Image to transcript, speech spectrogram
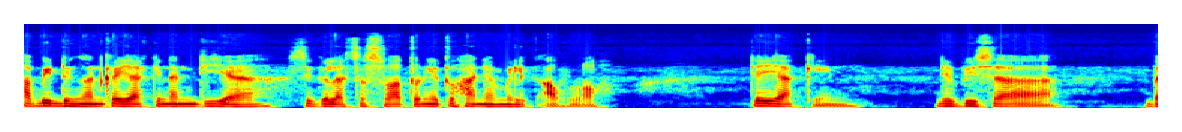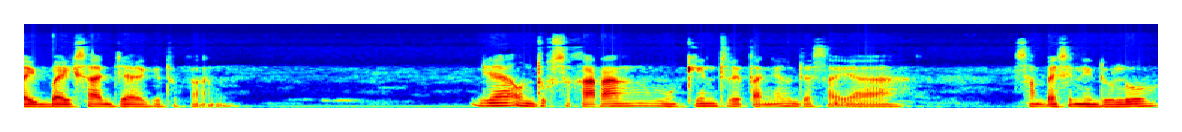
tapi dengan keyakinan dia segala sesuatu itu hanya milik Allah. Dia yakin dia bisa baik-baik saja gitu kan. Ya untuk sekarang mungkin ceritanya udah saya sampai sini dulu.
